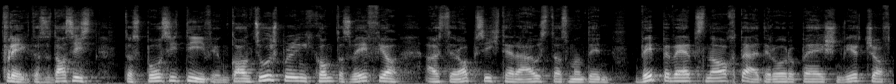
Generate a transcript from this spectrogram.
pflegt. Also das ist das Positive. Und ganz ursprünglich kommt das WEF ja aus der Absicht heraus, dass man den Wettbewerbsnachteil der europäischen Wirtschaft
